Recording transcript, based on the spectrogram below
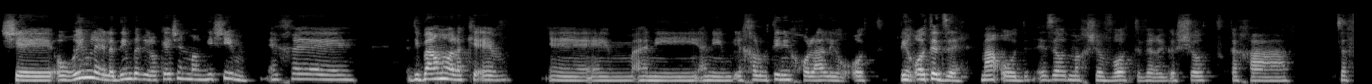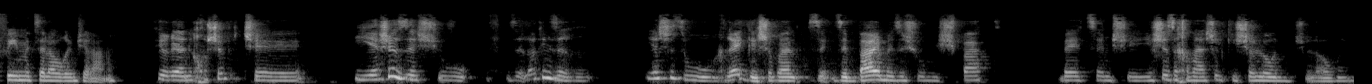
שהורים לילדים ברילוקיישן מרגישים. איך... אה, דיברנו על הכאב, אה, אני, אני לחלוטין יכולה לראות, לראות את זה. מה עוד? איזה עוד מחשבות ורגשות ככה צפים אצל ההורים שלנו? תראי, אני חושבת שיש איזשהו, זה לא יודעת אם זה, יש איזשהו רגש, אבל זה, זה בא עם איזשהו משפט בעצם שיש איזו חוויה של כישלון של ההורים.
